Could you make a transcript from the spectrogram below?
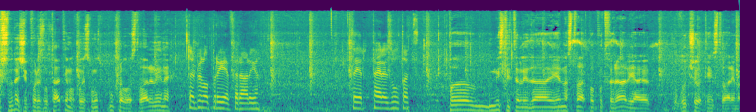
sudeći po rezultatima koje smo upravo ostvarili, ne. To je bilo prije Ferrarija? taj rezultat? Pa mislite li da jedna stvar poput Ferrarija odlučuje o tim stvarima,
